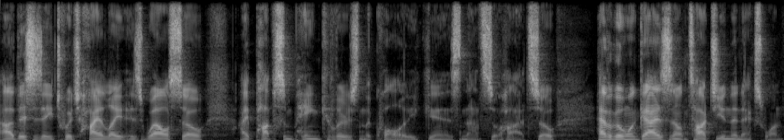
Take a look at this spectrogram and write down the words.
uh, this is a Twitch highlight as well. So I popped some painkillers and the quality is not so hot. So have a good one, guys, and I'll talk to you in the next one.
